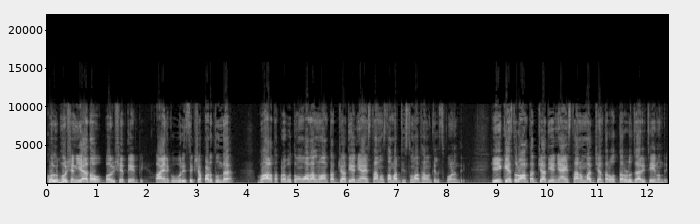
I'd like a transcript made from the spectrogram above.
కుల్భూషణ్ యాదవ్ భవిష్యత్ ఏంటి? ఆయనకు ఉరి శిక్ష పడుతుందా? భారత ప్రభుత్వం వాదాలను అంతర్జాతీయ న్యాయస్థానం సమర్థిస్తున్న సమాధానం తెలిసిపోనుంది. ఈ కేసులో అంతర్జాతీయ న్యాయస్థానం మధ్యంతర ఉత్తర్వులు జారీ చేయనుంది.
